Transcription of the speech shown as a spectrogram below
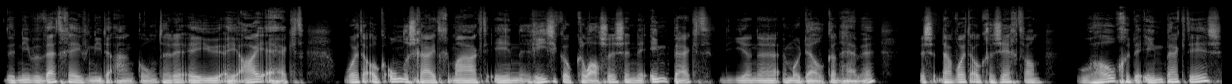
de nieuwe wetgeving die er aankomt, de EU AI Act, wordt er ook onderscheid gemaakt in risicoklasses en de impact die een, eh, een model kan hebben. Dus daar wordt ook gezegd van hoe hoger de impact is,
